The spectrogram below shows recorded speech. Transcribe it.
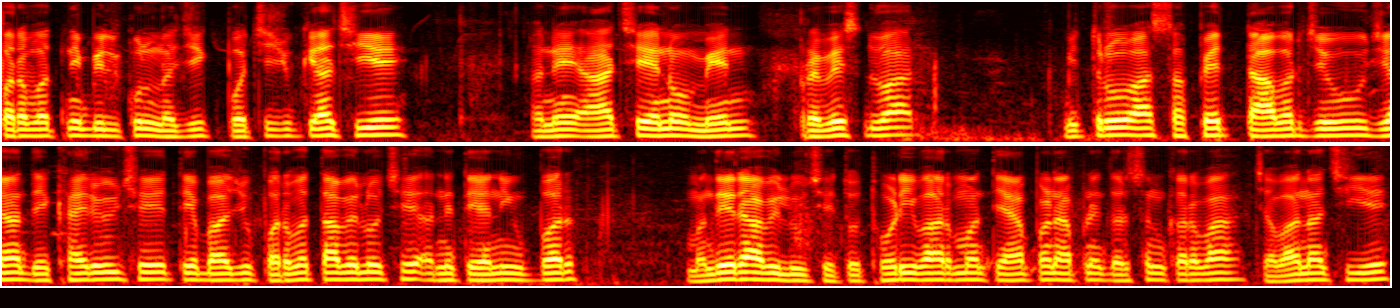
પર્વતની બિલકુલ નજીક પહોંચી ચૂક્યા છીએ અને આ છે એનો મેન પ્રવેશ દ્વાર. મિત્રો, આ સફેદ ટાવર જેવું જ્યાં દેખાઈ રહ્યું છે તે બાજુ પર્વત આવેલો છે અને તેની ઉપર મંદિર આવેલું છે. તો થોડી વારમાં ત્યાં પણ આપણે દર્શન કરવા જવાના છીએ.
